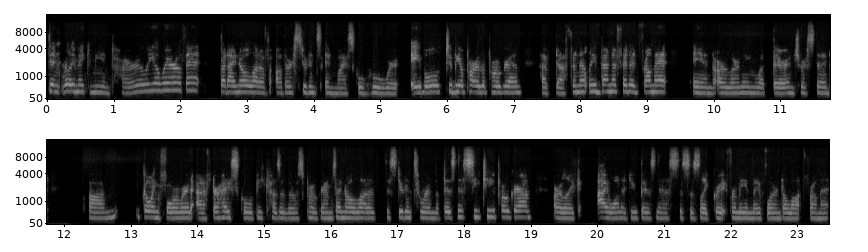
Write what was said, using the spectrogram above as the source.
didn't really make me entirely aware of it. But I know a lot of other students in my school who were able to be a part of the program have definitely benefited from it and are learning what they're interested um, going forward after high school because of those programs. I know a lot of the students who are in the business CT program are like, I want to do business. This is like great for me, and they've learned a lot from it.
